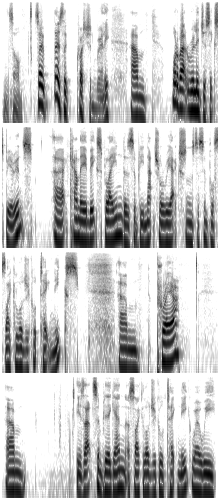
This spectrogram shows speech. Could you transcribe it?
and so on. So there's the question, really. Um, what about religious experience? Uh, can they be explained as simply natural reactions to simple psychological techniques? Um, prayer. Um, is that simply again a psychological technique where we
